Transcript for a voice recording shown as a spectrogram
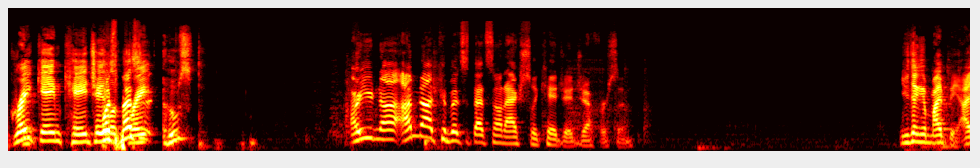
great game. KJ What's best- great. Who's Are you not? I'm not convinced that that's not actually KJ Jefferson. You think it might be? I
